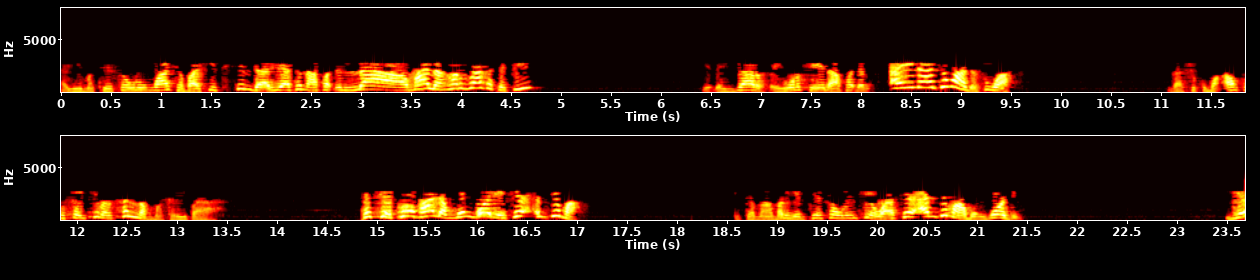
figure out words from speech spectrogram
Halima ta saurin wace baki cikin dariya tana faɗin la malam har zaka tafi? Ya dan gyara tsayuwar sa yana faɗin ai na jima da suwa gashi kuma an kusan kiran sallan magriba tace to malam mun gode sai an jima. Ita ma Maryam ta saurin cewa sai an jima mun gode. Ya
